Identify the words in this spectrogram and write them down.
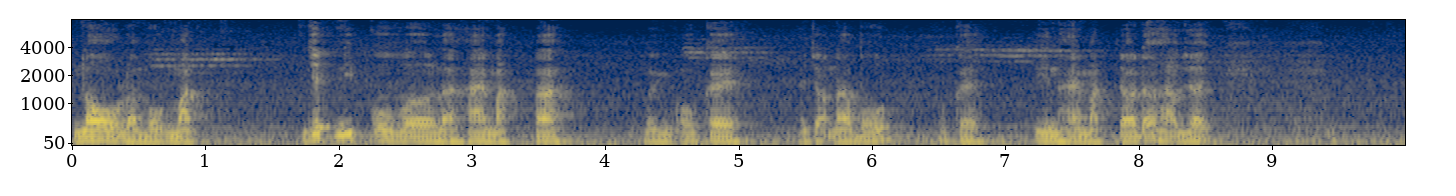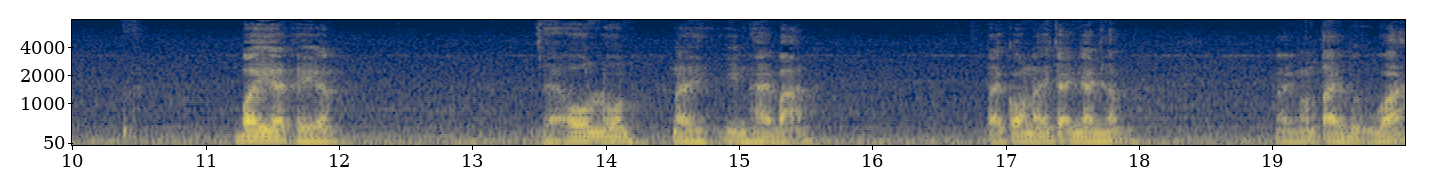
No là một mặt. Jet nip over là hai mặt, ha. Mình ok. Để chọn A4 ok. In hai mặt. Cho đỡ hao giấy. Bay thì à, để on luôn. Này, in hai bản. Tại con này chạy nhanh lắm. Này, ngón tay bự quá.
